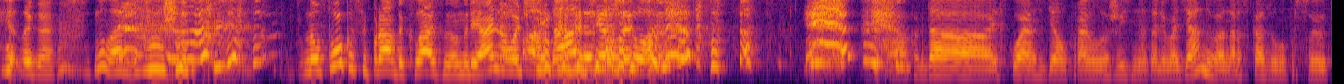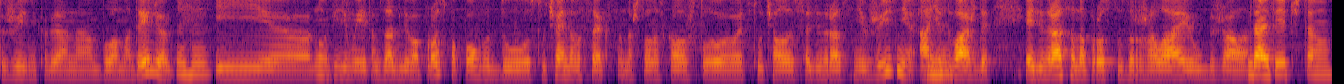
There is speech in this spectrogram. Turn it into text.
Я такая, ну ладно. Но фокус и правда классный, он реально очень а, круто это делает. А, когда Esquire сделал правила жизни Натальи Водяновой, она рассказывала про свою эту жизнь, когда она была моделью, угу. и, э, ну, видимо, ей там задали вопрос по поводу случайного секса, на что она сказала, что это случалось один раз с ней в жизни, а угу. не дважды, и один раз она просто заржала и убежала. Да, это я читала.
